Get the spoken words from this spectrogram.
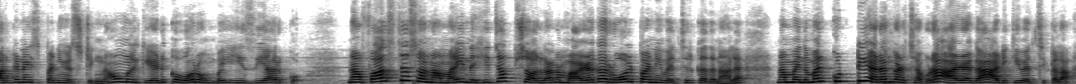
ஆர்கனைஸ் பண்ணி வச்சிட்டிங்கன்னா உங்களுக்கு எடுக்கவும் ரொம்ப ஈஸியாக இருக்கும். நான் ஃபர்ஸ்ட்டு சொன்ன மாதிரி இந்த ஹிஜாப் ஷால்லாம் நம்ம அழகாக ரோல் பண்ணி வச்சுருக்கிறதுனால நம்ம இந்த மாதிரி குட்டி இடம் கிடச்சா கூட அழகாக அடுக்கி வச்சுக்கலாம்.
